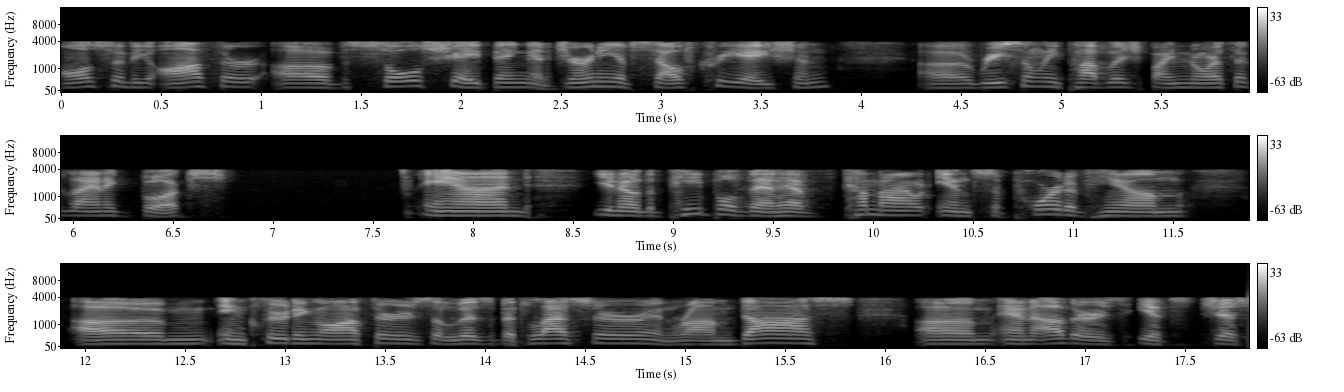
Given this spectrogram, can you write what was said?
also the author of Soul Shaping A Journey of Self Creation, uh, recently published by North Atlantic Books. And, you know, the people that have come out in support of him, um, including authors Elizabeth Lesser and Ram Dass um, and others, it's just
